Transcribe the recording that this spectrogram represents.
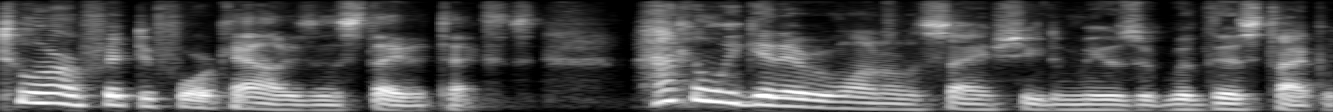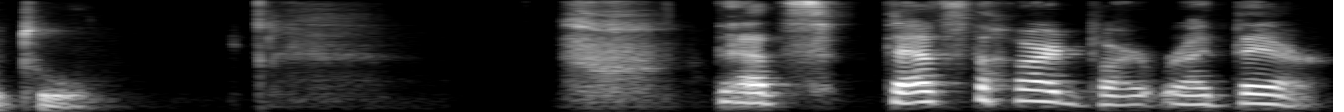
254 counties in the state of Texas? How can we get everyone on the same sheet of music with this type of tool? That's that's the hard part right there.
